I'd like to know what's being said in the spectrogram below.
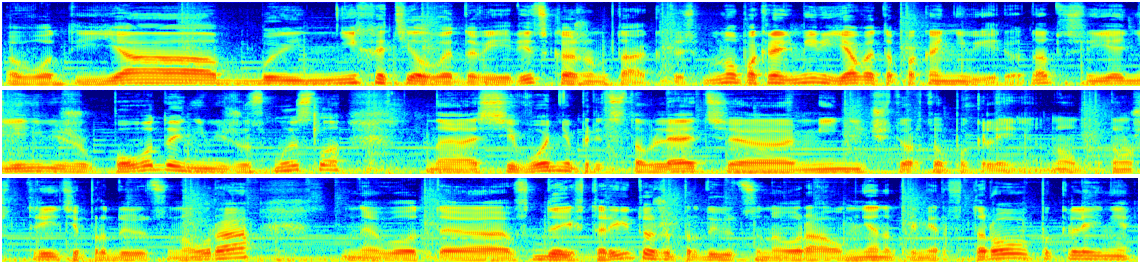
Вот, я бы не хотел в это верить, скажем так. То есть, ну, по крайней мере, я в это пока не верю. Да? То есть, я, я не вижу повода, не вижу смысла э, сегодня представлять э, мини четвертого поколения. Ну, потому что третьи продаются на ура, вот, да и вторые тоже продаются на ура. У меня, например, второго поколения.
